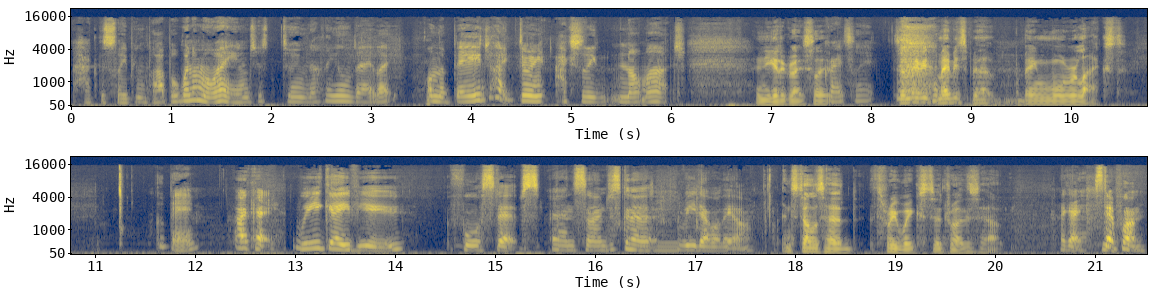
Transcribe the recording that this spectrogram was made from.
hack the sleeping part. But when I'm away, I'm just doing nothing all day, like on the beach, like doing actually not much. And you get a great sleep. Great sleep. So maybe maybe it's about being more relaxed. Good be. Okay, we gave you four steps, and so I'm just going to read out what they are. And Stella's had three weeks to try this out. Okay, step one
